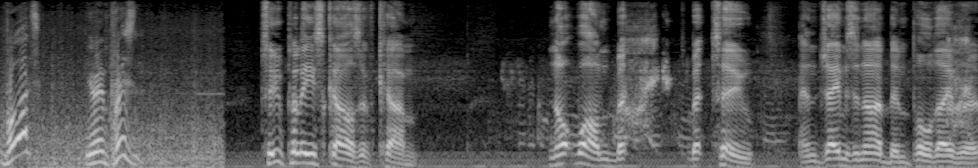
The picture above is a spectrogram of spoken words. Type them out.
What? You're in prison. Two police cars have come. Not one, but but two. And James and I have been pulled over,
